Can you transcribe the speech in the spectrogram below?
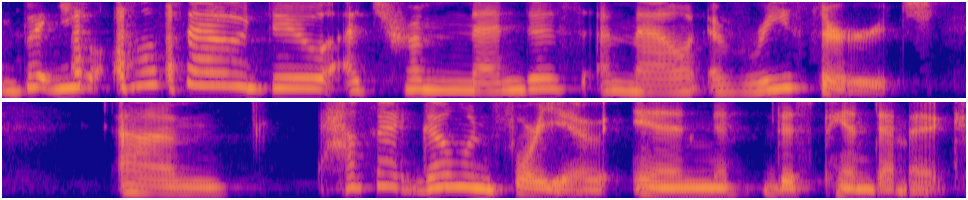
But you also do a tremendous amount of research. Um, how's that going for you in this pandemic?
